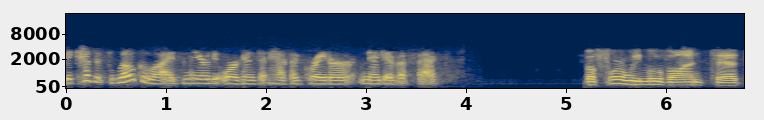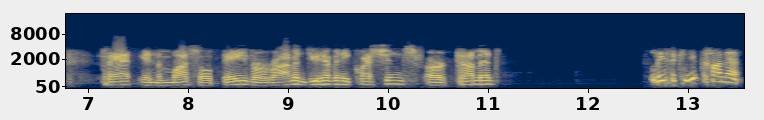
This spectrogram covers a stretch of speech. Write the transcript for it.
Because it's localized near the organs, it has a greater negative effect. Before we move on to fat in the muscle, Dave or Robin, do you have any questions or comments? Lisa, can you comment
